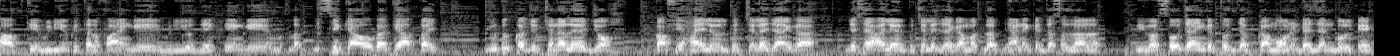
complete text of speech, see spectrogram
आपके वीडियो की तरफ़ आएँगे वीडियो देखेंगे। मतलब इससे क्या होगा कि आपका यूट्यूब का जो चैनल है जो काफ़ी हाई लेवल पे चले जाएगा। जैसे हाई लेवल पे चले जाएगा मतलब यानी कि दस हज़ार व्यूवर्स हो जाएँगे तो जब का मोनिटाइजन बोल के एक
